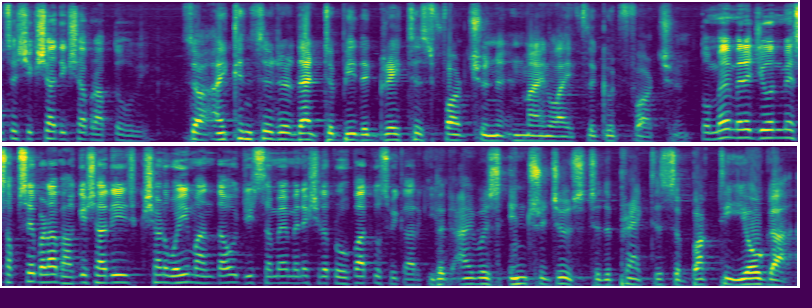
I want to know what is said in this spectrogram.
उनसे शिक्षा दीक्षा प्राप्त हुई So I consider that to be the greatest fortune in my life, the good fortune. तो मैं मेरे जीवन में सबसे बड़ा भाग्यशाली क्षण वही मानता हूँ जिस समय मैंने शिल प्रभुपाद को स्वीकार किया That I was introduced to the practice of bhakti yoga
